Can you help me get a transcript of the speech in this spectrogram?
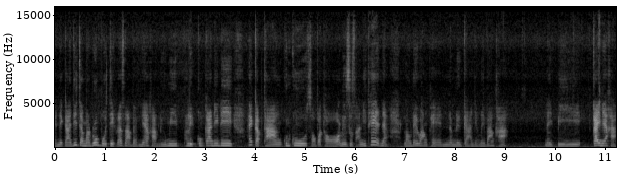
นในการที่จะมาร่วมโปรเจกต์ลักษณะแบบเนี้ยค่ะ หรือมีผลิตโครงการดีๆ ให้กับทางคุณครูสปทหรือสื่อสารนิเทศเนี่ยเราได้วางแผนดำเนินการอย่างไรบ้างคะในปีใกล้เนี้ยค่ะ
